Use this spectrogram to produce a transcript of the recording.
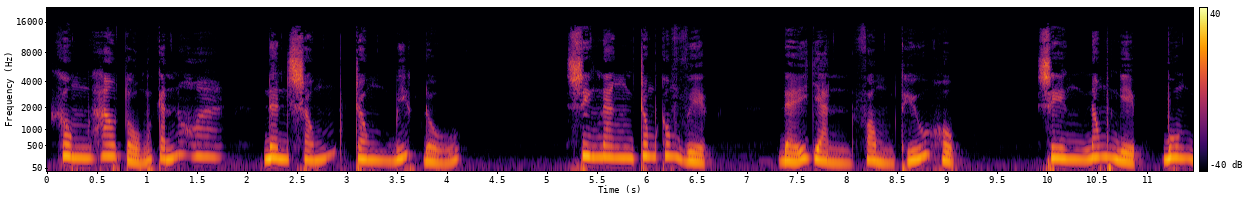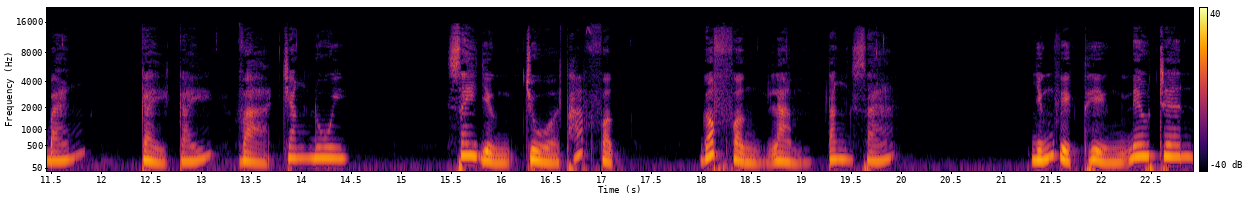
Không hao tổn cánh hoa nên sống trong biết đủ. Siêng năng trong công việc để dành phòng thiếu hụt. Siêng nông nghiệp buôn bán, cày cấy và chăn nuôi. Xây dựng chùa tháp phật, góp phần làm tăng xá. Những việc thiện nêu trên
